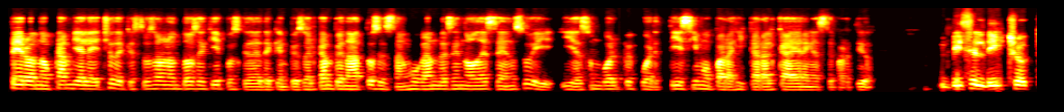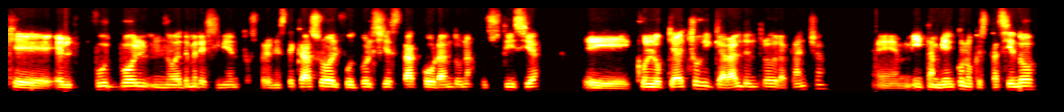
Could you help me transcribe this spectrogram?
pero no cambia el hecho de que estos son los dos equipos que desde que empezó el campeonato se están jugando ese no descenso y, y es un golpe fuertísimo para Jicaral caer en este partido. Dice el dicho que el fútbol no es de merecimientos, pero en este caso el fútbol sí está cobrando una justicia eh, con lo que ha hecho Jicaral dentro de la cancha. Em, y también con lo que está haciendo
